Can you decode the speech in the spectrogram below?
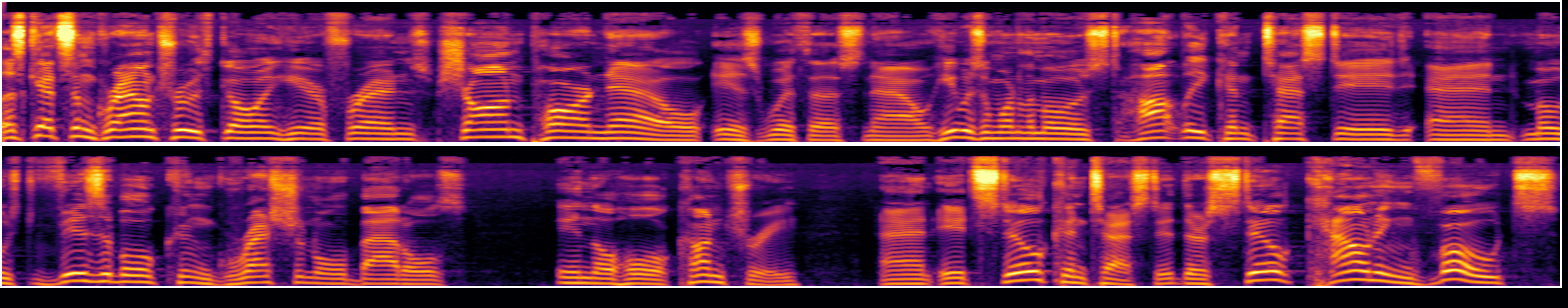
Let's get some ground truth going here, friends. Sean Parnell is with us now. He was in one of the most hotly contested and most visible congressional battles in the whole country. And it's still contested. They're still counting votes,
